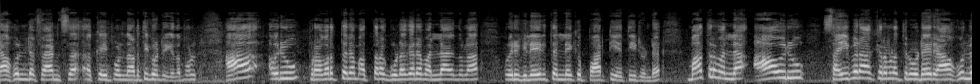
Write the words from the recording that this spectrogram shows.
രാഹുലിന്റെ ഫാൻസ് ഒക്കെ ഇപ്പോൾ നടത്തിക്കൊണ്ടിരിക്കുന്നത്. അപ്പോൾ ആ ഒരു പ്രവർത്തനം അത്ര ഗുണകരമല്ല എന്നുള്ള ഒരു വിലയിരുത്തലിലേക്ക് പാർട്ടി എത്തിയിട്ടുണ്ട്. മാത്രമല്ല ആ ഒരു സൈബർ ആക്രമണത്തിലൂടെ രാഹുൽ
